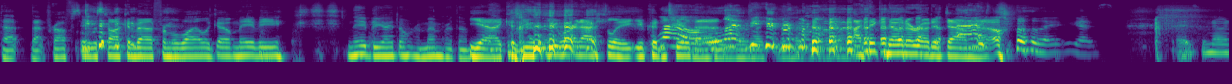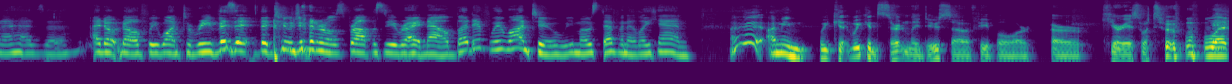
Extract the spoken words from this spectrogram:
that that prophecy was talking about from a while ago. Maybe, Maybe I don't remember them. yeah, because you you weren't actually you couldn't hear that. let me I think Nona wrote it down though. Yes. Yes, Nona has a. I don't know if we want to revisit the two generals prophecy right now, but if we want to, we most definitely can. I, I mean, we can we can certainly do so if people are are curious what to, what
